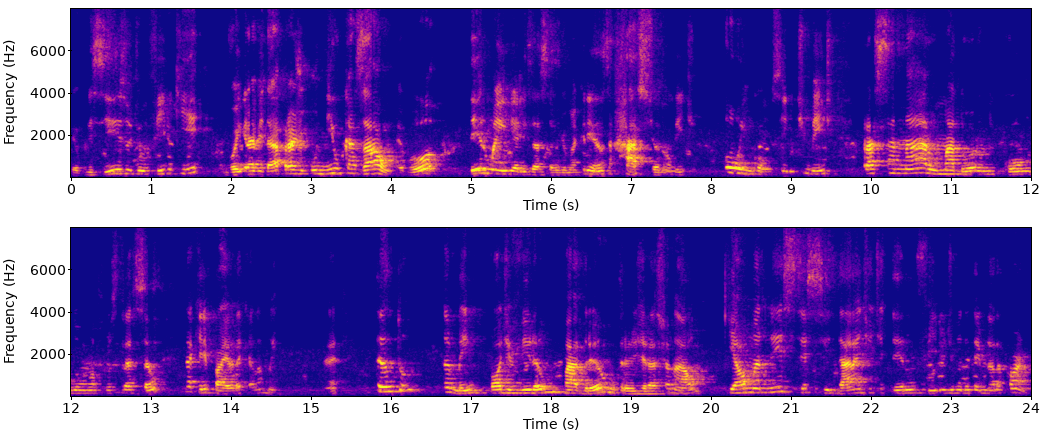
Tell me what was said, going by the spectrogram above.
Eu preciso de um filho que vou engravidar para unir o casal. Eu vou ter uma idealização de uma criança racionalmente ou inconscientemente para sanar uma dor, um incômodo, uma frustração daquele pai ou daquela mãe. Né? Tanto também pode vir a um padrão transgeracional que há uma necessidade de ter um filho de uma determinada forma.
